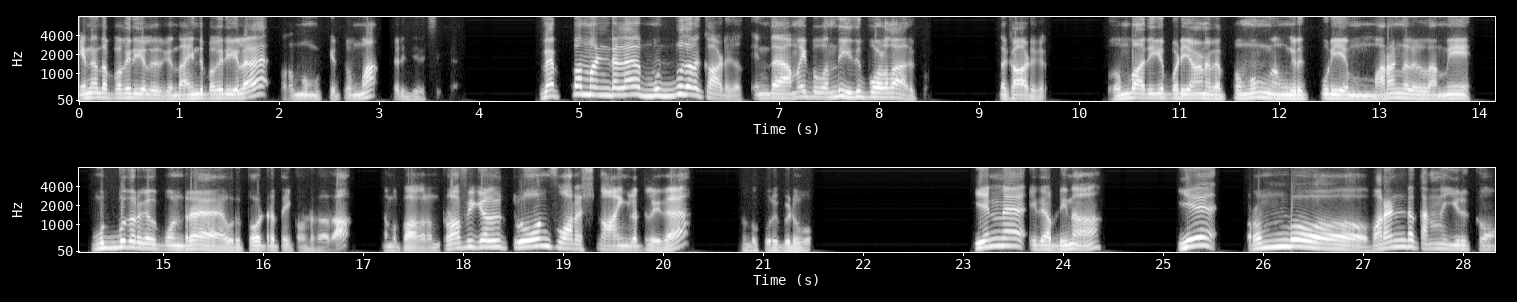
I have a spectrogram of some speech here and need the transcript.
எந்தெந்த பகுதிகள் இருக்கு? இந்த ஐந்து பகுதிகளை ரொம்ப முக்கியத்துவமா தெரிஞ்சு வச்சுக்க. வெப்பமண்டல முட்புதர் காடுகள். இந்த அமைப்பு வந்து இது போலதான் இருக்கும். இந்த காடுகள். ரொம்ப அதிகப்படியான வெப்பமும் அங்க இருக்கக்கூடிய மரங்கள் எல்லாமே முட்புதர்கள் போன்ற ஒரு தோற்றத்தை கொண்டதான் நம்ம பார்க்குறோம். டிராபிக்கல் ட்ரோன் ஃபாரஸ்ட் ஆங்கிலத்தில் இதை நம்ம குறிப்பிடுவோம். என்ன இது அப்படின்னா ஏன் ரொம்ப வறண்ட தன்மை இருக்கும்?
